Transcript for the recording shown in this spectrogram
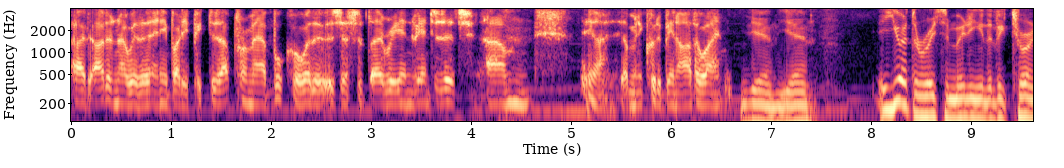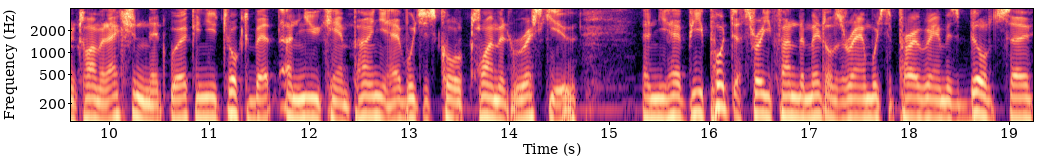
I, I, don't know whether anybody picked it up from our book or whether it was just that they reinvented it. Um, you know, I mean, it could have been either way. Yeah, yeah. You're at the recent meeting of the Victorian Climate Action Network, and you talked about a new campaign you have, which is called Climate Rescue. And you have you point to three fundamentals around which the program is built. So,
